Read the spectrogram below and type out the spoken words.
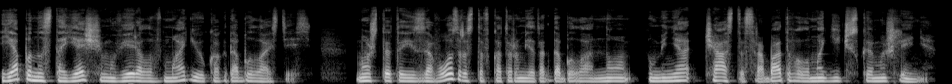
я по-настоящему верила в магию, когда была здесь. Может, это из-за возраста, в котором я тогда была, но у меня часто срабатывало магическое мышление.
